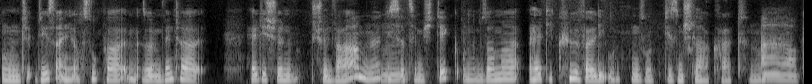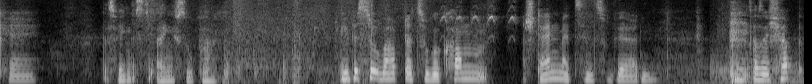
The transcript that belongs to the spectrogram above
Und die ist eigentlich auch super. Also im Winter hält die schön, schön warm, ne? die ist ja ziemlich dick. Und im Sommer hält die kühl, weil die unten so diesen Schlag hat. Ne? Ah, okay. Deswegen ist die eigentlich super. Wie bist du überhaupt dazu gekommen, Steinmetzin zu werden? Also ich habe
